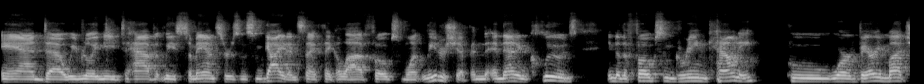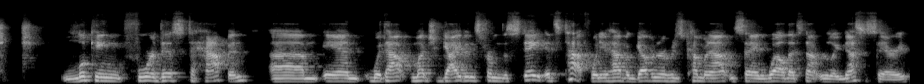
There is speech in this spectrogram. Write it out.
And uh, we really need to have at least some answers and some guidance. And I think a lot of folks want leadership, and and that includes you know the folks in Greene County who were very much looking for this to happen. Um, and without much guidance from the state, it's tough when you have a governor who's coming out and saying, well, that's not really necessary.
